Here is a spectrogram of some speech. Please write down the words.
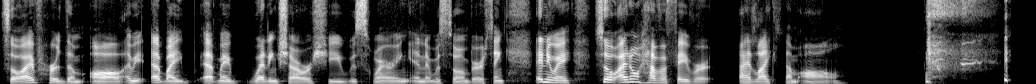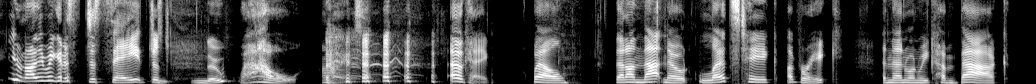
So I've heard them all. I mean, at my at my wedding shower, she was swearing, and it was so embarrassing. Anyway, so I don't have a favorite. I like them all. You're not even going to just say it. Just Nope. wow. All right. okay. Well, then on that note, let's take a break, and then when we come back,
